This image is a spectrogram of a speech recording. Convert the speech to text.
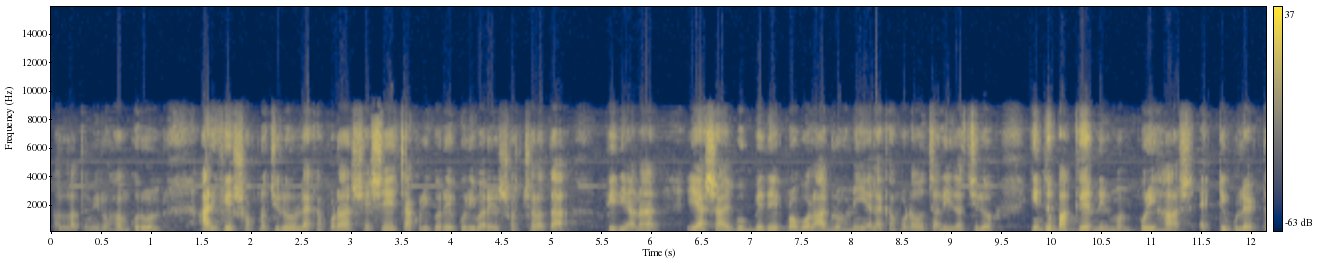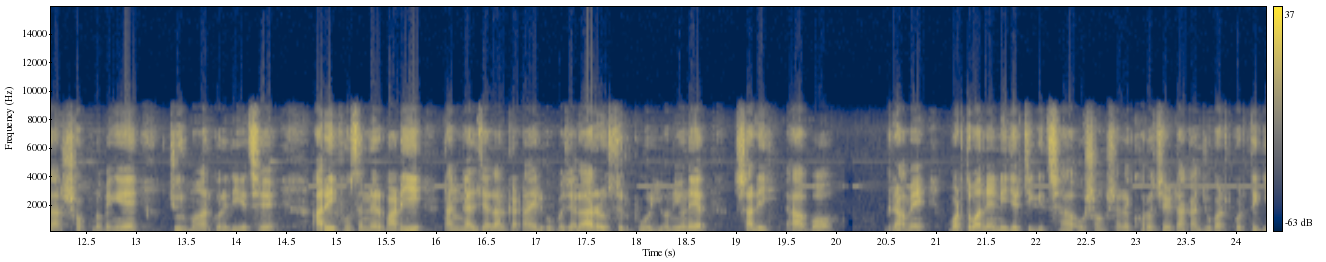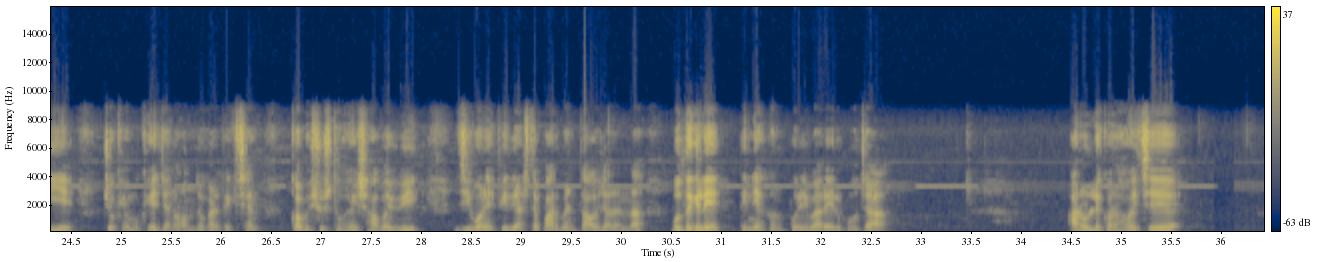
আল্লাহ, তুমি রহম করুন। আরিফের স্বপ্ন ছিল লেখাপড়া শেষে চাকরি করে পরিবারের সচ্ছলতা ফিরিয়ে আনার। এই আশায় বুক বেঁধে প্রবল আগ্রহ নিয়ে লেখাপড়াও চালিয়ে যাচ্ছিল। কিন্তু ভাগ্যের নির্মম পরিহাস একটি বুলেট তার স্বপ্ন ভেঙে চুরমার করে দিয়েছে। আরিফ হোসেনের বাড়ি টাঙ্গাইল জেলার গাটাইল উপজেলার রসুলপুর ইউনিয়নের সালিহাব গ্রামে বর্তমানে নিজের চিকিৎসা ও সংসারে খরচে টাকা জোগাড় করতে গিয়ে চোখে মুখে যেন অন্ধকার দেখছেন। কবে সুস্থ হয়ে স্বাভাবিক জীবনে ফিরে আসতে পারবেন তাও জানেন না। বলতে গেলে তিনি এখন পরিবারের বোঝা। আর উল্লেখ করা হয়েছে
